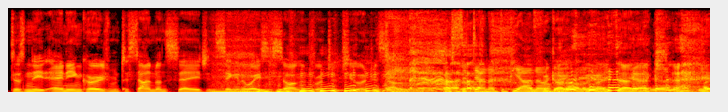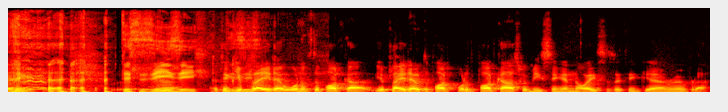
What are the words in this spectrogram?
doesn't need any encouragement to stand on stage and sing an Oasis song in front of 200 Salomon. Sit down at the piano. I forgot all about that, actually. Yeah. Think, this is easy. I think this you played out one of the podcast. You played out the pod, one of the podcasts with me singing Oasis. I think. Yeah, I remember that.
